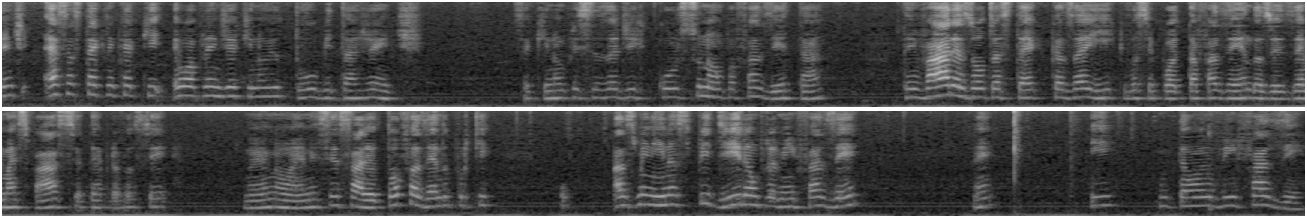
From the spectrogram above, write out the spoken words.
Gente, essas técnicas aqui eu aprendi aqui no YouTube, tá, gente? Isso aqui não precisa de curso não pra fazer, tá? Tem várias outras técnicas aí que você pode estar tá fazendo, às vezes é mais fácil até pra você, né? Não é necessário. Eu tô fazendo porque as meninas pediram pra mim fazer, né? E então eu vim fazer.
